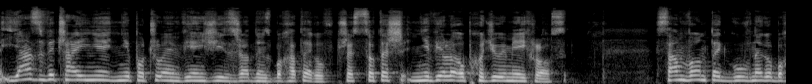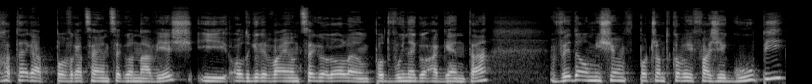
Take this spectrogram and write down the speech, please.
Ja zwyczajnie nie poczułem więzi z żadnym z bohaterów, przez co też niewiele obchodziły mnie ich losy. Sam wątek głównego bohatera powracającego na wieś i odgrywającego rolę podwójnego agenta wydał mi się w początkowej fazie głupi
